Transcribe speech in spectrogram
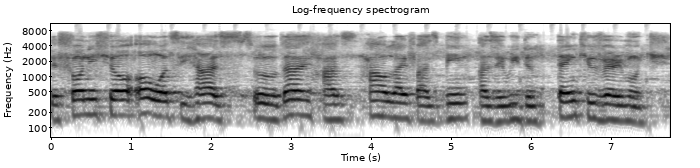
the furniture, all what he has. So that has how life has been as a widow. Thank you very much.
